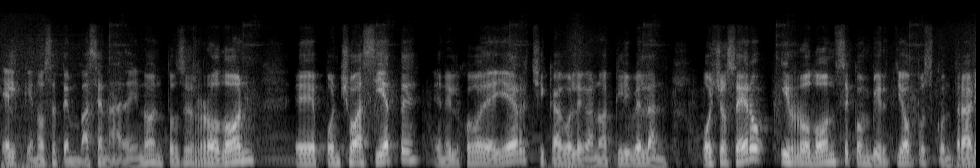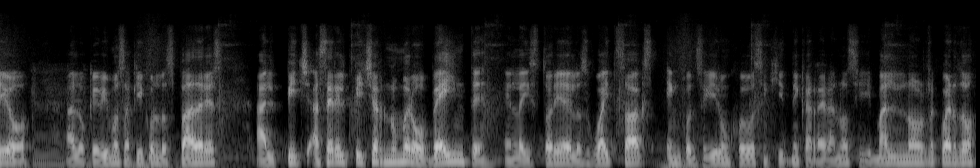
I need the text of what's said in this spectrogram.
el que no se te envase a nada, ¿no? Entonces Rodón eh, ponchó a 7 en el juego de ayer, Chicago le ganó a Cleveland 8-0 y Rodón se convirtió, pues contrario a lo que vimos aquí con los padres, al pitch, a ser el pitcher número 20 en la historia de los White Sox en conseguir un juego sin hit ni carrera, ¿no? Si mal no recuerdo,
